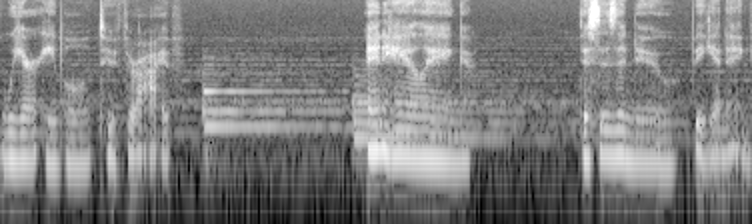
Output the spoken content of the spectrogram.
we are able to thrive. Inhaling, this is a new beginning.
